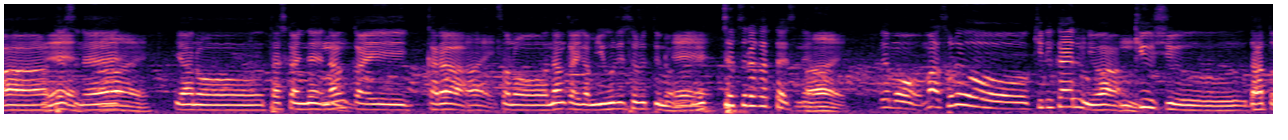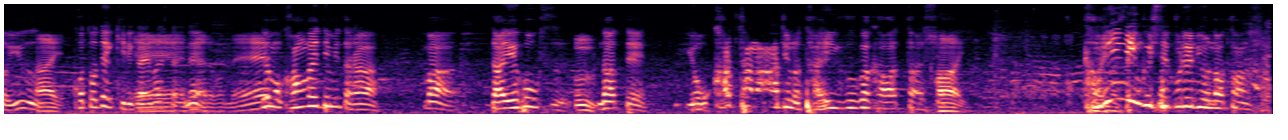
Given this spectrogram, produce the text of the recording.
あーね。ですね、はい。い、やあのー確かにね、ん。南海から、はい。その南海が身売りするっていうのは、ええ。めっちゃ辛かったですね、はでも、まあ、それを切り替えるには、うん。九州だというはい。ことで切り替えましたよね、えーなるほどね。でも考えてみたら、まあ、大英ホークスうんになって、よかったなっていうのは待遇が変わったですよ、はい。クリーニングしてくれるようになったんですよ。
